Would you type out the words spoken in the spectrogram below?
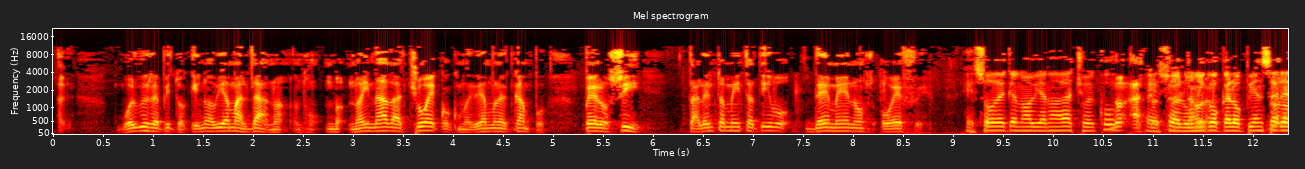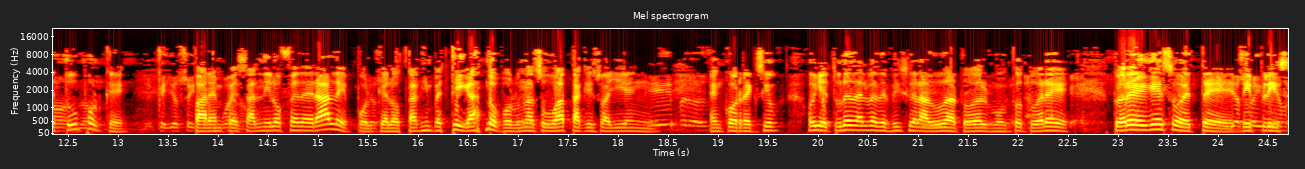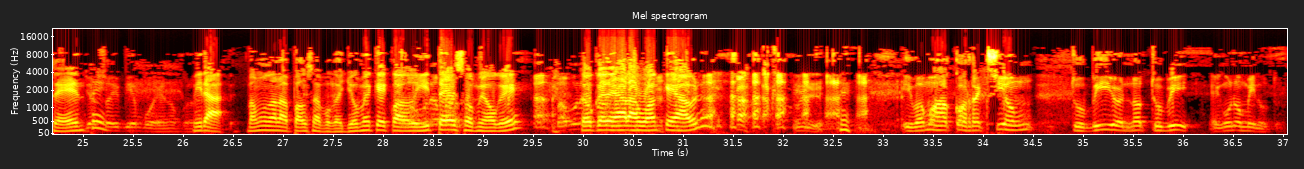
vuelvo y repito, aquí no había maldad, no, no, no hay nada chueco, como diríamos en el campo, pero sí, talento administrativo D menos o F. Eso de que no había nada chueco, eso el único que lo piensa eres tú, porque para empezar ni los federales, porque lo están investigando por una subasta que hizo allí en, en corrección. Oye, tú le das el beneficio de la duda a todo el mundo, tú eres tú eres en eso este displicente. Mira, vamos a la pausa, porque yo me que cuando dijiste eso me ahogué. Tengo que dejar a Juan que hable. y vamos a corrección, to be or not to be, en unos minutos.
